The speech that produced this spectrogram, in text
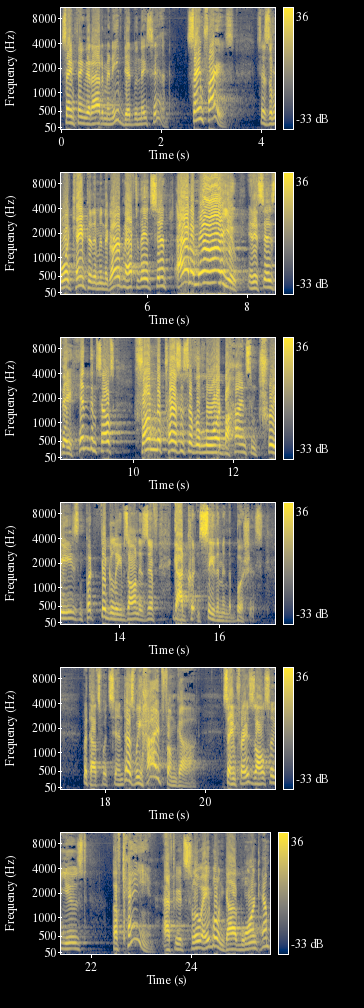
Same thing that Adam and Eve did when they sinned. Same phrase. It says the Lord came to them in the garden after they had sinned. Adam, where are you? And it says they hid themselves from the presence of the Lord behind some trees and put fig leaves on as if God couldn't see them in the bushes. But that's what sin does. We hide from God. Same phrase is also used of Cain. After he had slew Abel and God warned him,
